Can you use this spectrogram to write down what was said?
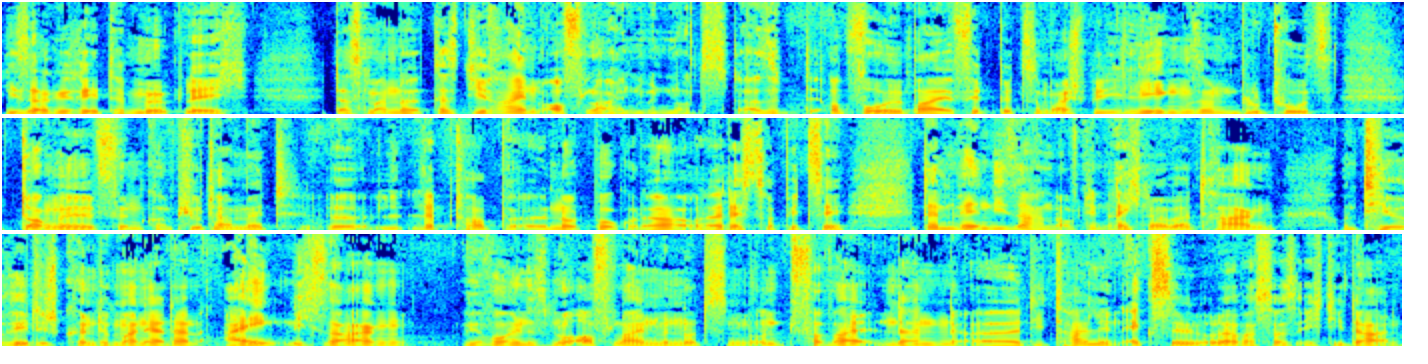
dieser Geräte möglich, dass man dass die rein offline benutzt. Also obwohl bei Fitbit zum Beispiel, die legen so einen Bluetooth-Dongle für einen Computer mit, äh, Laptop, äh, Notebook oder, oder Desktop-PC, dann werden die Sachen auf den Rechner übertragen und theoretisch könnte man ja dann eigentlich sagen, wir wollen es nur offline benutzen und verwalten dann äh, die Teile in Excel oder was weiß ich, die Daten.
